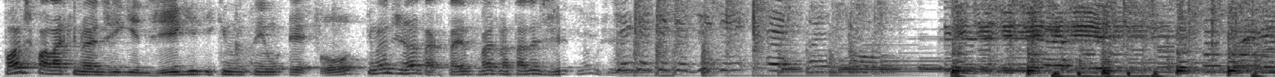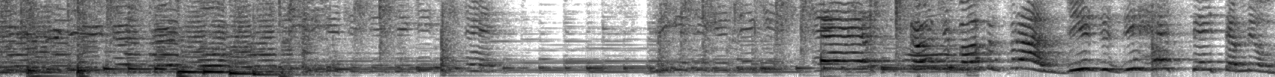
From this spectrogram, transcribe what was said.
Pode falar que não é dig dig e que não tem e o, que não adianta, tá? Tu vai cantar desse jeito mesmo jeito. Vídeo de receita. Meu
